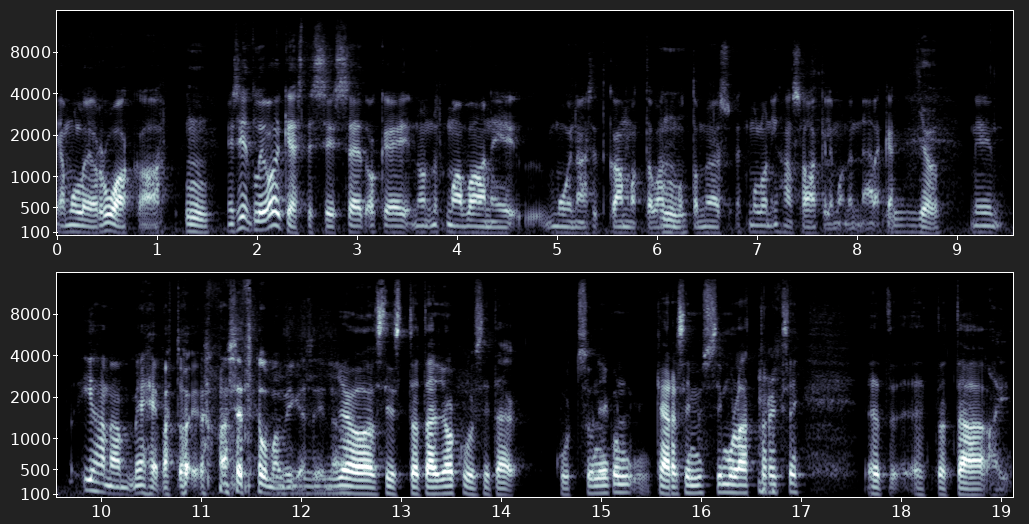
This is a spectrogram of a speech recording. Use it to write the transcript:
ja mulla ei ole ruokaa. Mm. Niin siinä tuli oikeasti siis se, että okei, no nyt mä oon vaan niin muinaiset kammottavat, mm. mutta myös, että mulla on ihan saakelimoinen nälkä. Joo. Niin ihana mehevä toi asetelma, mikä siinä on. Joo, siis tota, joku sitä kutsui niin kärsimyssimulaattoriksi. et, et, tota, Ai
